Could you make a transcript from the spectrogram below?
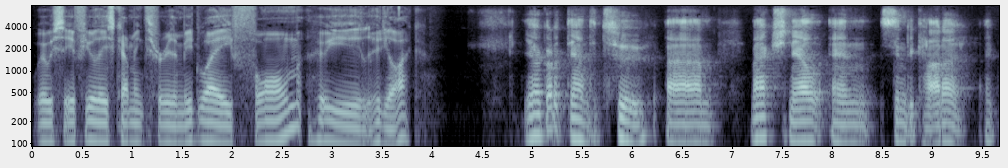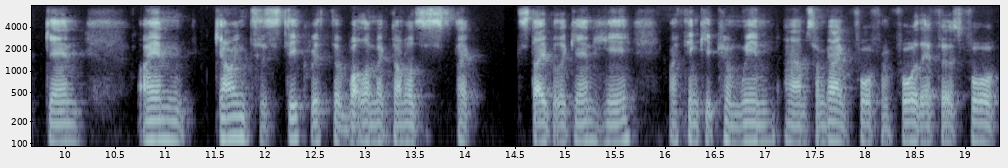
where we see a few of these coming through the midway form. Who you who do you like? Yeah, I got it down to two. Um, Max Schnell and Syndicato. Again, I am going to stick with the Waller McDonald's uh, stable again here. I think it can win. Um, so I'm going four from four, their first four,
